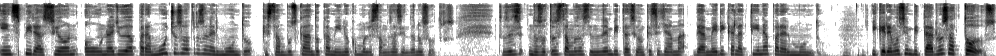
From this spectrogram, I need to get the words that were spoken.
inspiración o una ayuda para muchos otros en el mundo que están buscando camino como lo estamos haciendo nosotros. Entonces, nosotros estamos haciendo una invitación que se llama De América Latina para el Mundo. Y queremos invitarnos a todos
